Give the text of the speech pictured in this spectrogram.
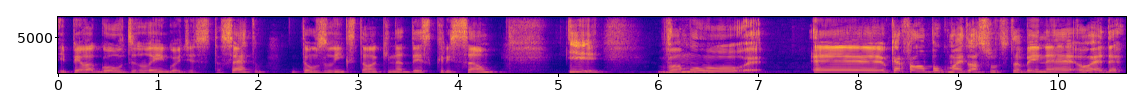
e pela Gold Languages, tá certo? Então os links estão aqui na descrição. E vamos. É, eu quero falar um pouco mais do assunto também, né? Ô, Éder,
